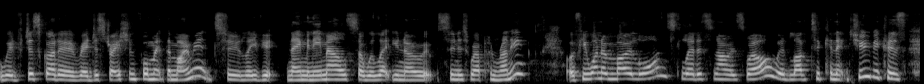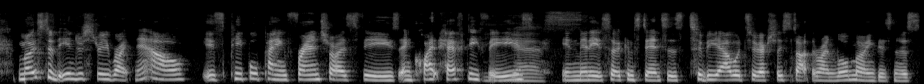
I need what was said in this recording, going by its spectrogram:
we've just got a registration form at the moment to leave your name and email. So we'll let you know as soon as we're up and running. Or if you want to mow lawns, let us know as well. We'd love to connect you because most of the industry right now is people paying franchise fees and quite hefty fees yes. in many circumstances to be able to actually start their own lawn mowing business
